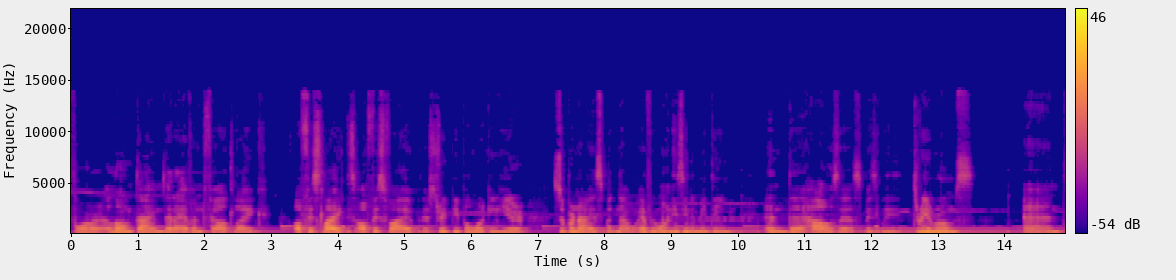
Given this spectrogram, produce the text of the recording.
For a long time, that I haven't felt like office like this office vibe. There's three people working here super nice, but now everyone is in a meeting and the house has basically three rooms and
